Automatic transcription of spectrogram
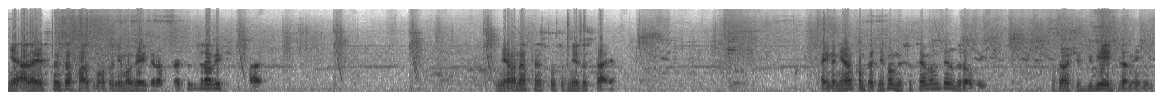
Nie, ale jestem za fazmą, to nie mogę jej teraz pleców zrobić? Tak. Nie, ona w ten sposób nie dostaje. Ej, no nie mam kompletnie pomysłu, co ja mam z nią zrobić. Może ją się w BB-8 zamienić.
